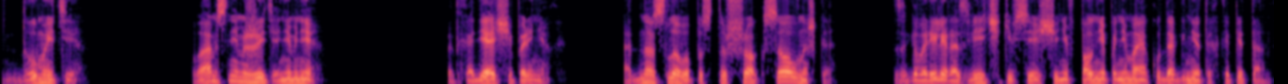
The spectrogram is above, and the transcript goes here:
думайте. Вам с ним жить, а не мне. Подходящий паренек. Одно слово — пастушок, солнышко. — заговорили разведчики, все еще не вполне понимая, куда гнет их капитан.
